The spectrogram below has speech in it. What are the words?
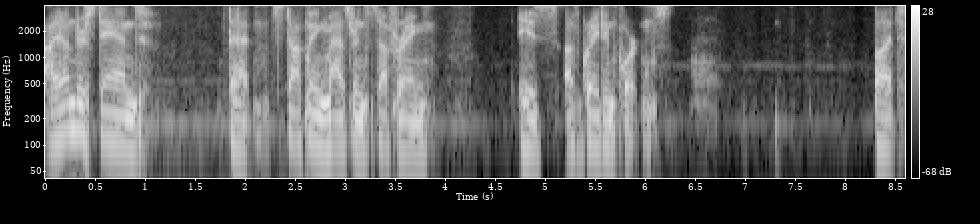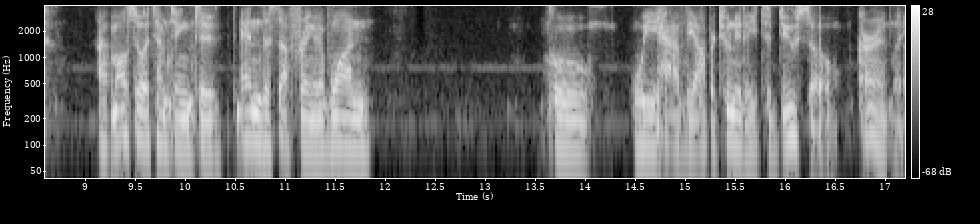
I understand that stopping Mazrin's suffering is of great importance. But I'm also attempting to end the suffering of one who we have the opportunity to do so currently.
